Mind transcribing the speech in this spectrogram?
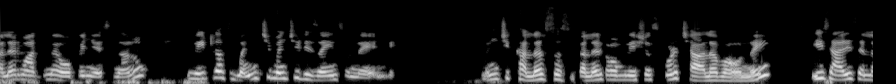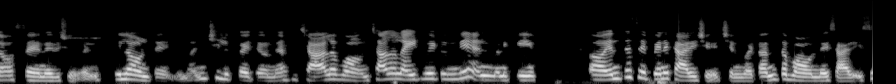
కలర్ మాత్రమే ఓపెన్ చేస్తున్నాను. వీటిలో మంచి మంచి డిజైన్స్ ఉన్నాయండి. మంచి కలర్స్ కలర్ కాంబినేషన్స్ కూడా చాలా బాగున్నాయి. ఈ సారీస్ ఎలా వస్తాయి అనేది చూడండి. ఇలా ఉంటాయండి. మంచి లుక్ అయితే ఉన్నాయి. అసలు చాలా బాగుంది చాలా లైట్ వెయిట్ ఉంది అండ్ మనకి ఎంతసేపు అయినా క్యారీ చేయొచ్చు అనమాట అంత బాగున్నాయి సారీస్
